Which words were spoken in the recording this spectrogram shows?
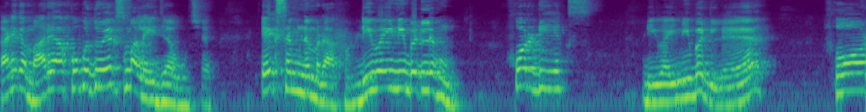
કારણ કે મારે આખું બધું એક્સમાં લઈ જવું છે. એક્સ એમનેમ રાખો ડીવાયની બદલે હું? ફોર ડીએક્સ ડીવાયની બદલે ફોર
